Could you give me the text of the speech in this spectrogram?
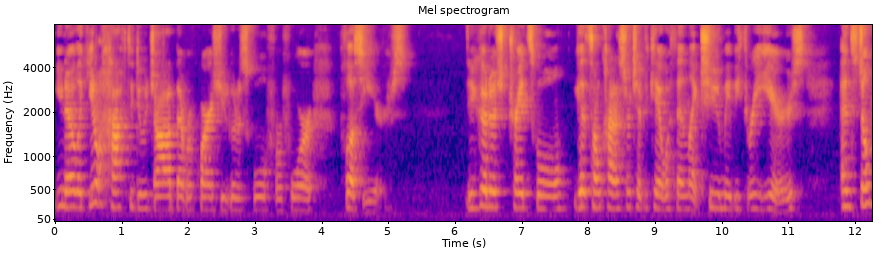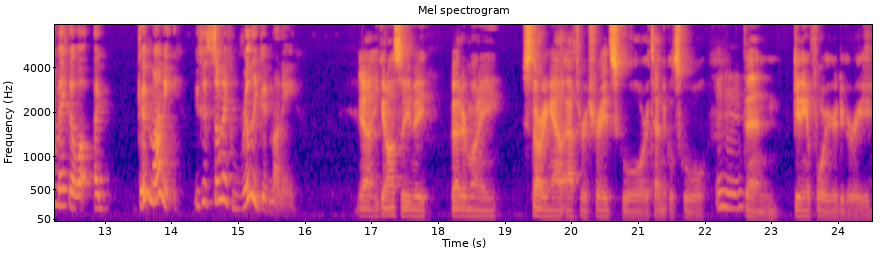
You know, like you don't have to do a job that requires you to go to school for four plus years. You go to trade school, get some kind of certificate within like two, maybe three years, and still make a, a good money. you could still make really good money. Yeah, you can also make better money starting out after a trade school or a technical school hmm than getting a four year degree.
